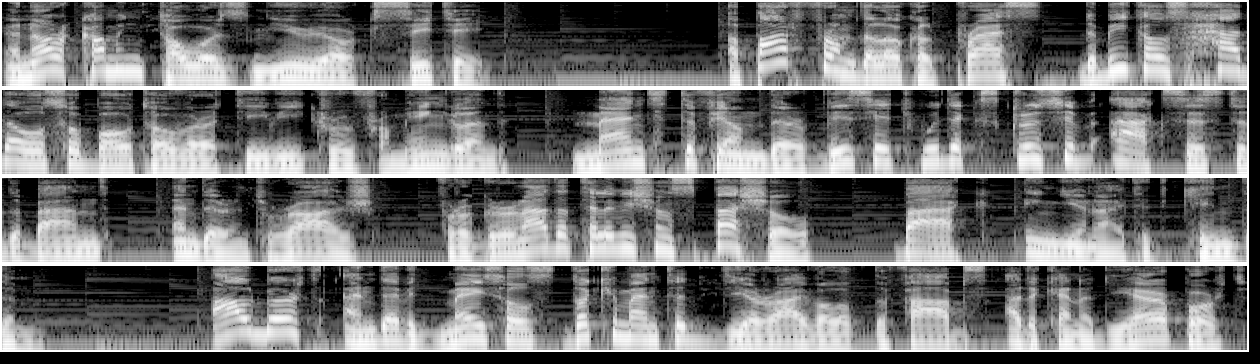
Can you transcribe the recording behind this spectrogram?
and are coming towards New York City. Apart from the local press, the Beatles had also bought over a TV crew from England, meant to film their visit with exclusive access to the band and their entourage, for a Granada television special back in the United Kingdom. Albert and David Maysles documented the arrival of the Fabs at the Kennedy airport,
